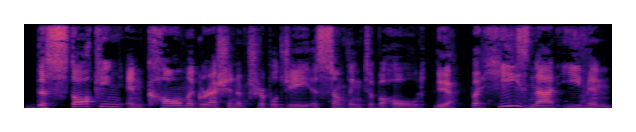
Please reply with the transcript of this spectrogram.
The stalking and calm aggression of Triple G is something to behold, Yeah. but he's not even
